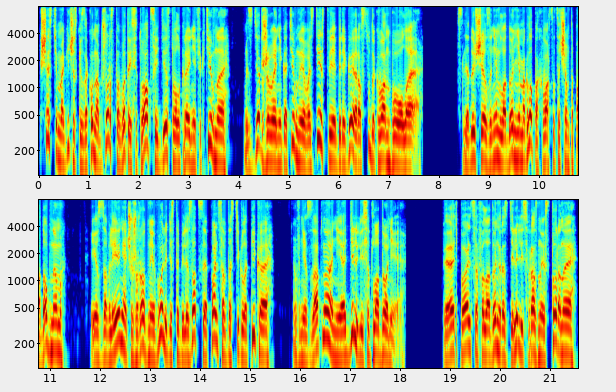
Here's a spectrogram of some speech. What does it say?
К счастью, магический закон обжорства в этой ситуации действовал крайне эффективно, сдерживая негативные воздействия и оберегая рассудок Ван Буэлла. Следующая за ним ладонь не могла похвастаться чем-то подобным. Из-за влияния чужеродной воли дестабилизация пальцев достигла пика. Внезапно они отделились от ладони. Пять пальцев и ладонь разделились в разные стороны.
